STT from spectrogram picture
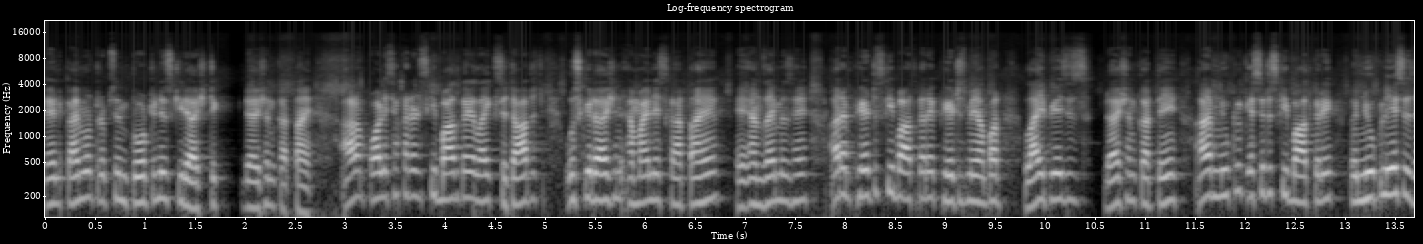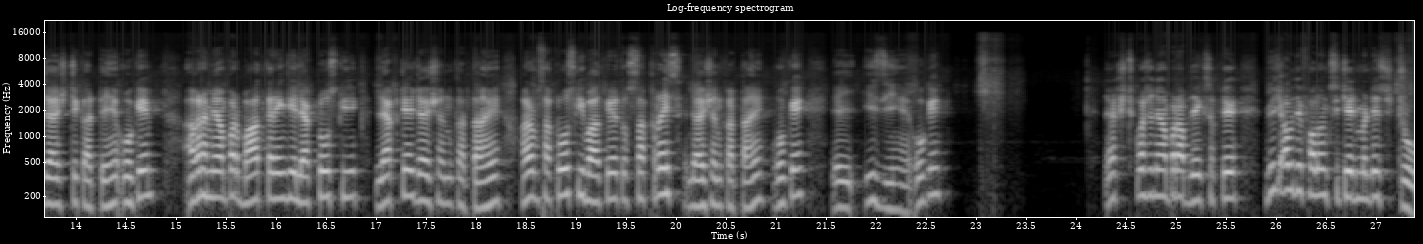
एंड काइमोट्रिप्सिन प्रोटीन्स की डाइजेशन करता है। अगर हम पॉलीसेकेराइड्स की बात करें लाइक स्टार्च उसकी डाइजेशन एमाइलिस करता है एंजाइम्स हैं। अगर हम फेट्स की बात करें फेट्स में यहाँ पर लाइपेजेस डाइजेशन करते हैं। अगर हम न्यूक्लिक एसिड्स की बात करें तो न्यूक्लियस डाइजेस्ट करते हैं ओके अगर हम यहाँ पर बात करेंगे लैक्टोज की लैक्टेज डाइजेशन करता है। अगर हम सक्रोज की बात करें तो सक्रेस डाइजेशन करता है ओके ये ईजी है ओके नेक्स्ट क्वेश्चन यहाँ पर आप देख सकते हैं which of the following statement is true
